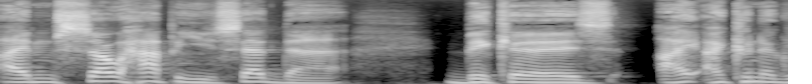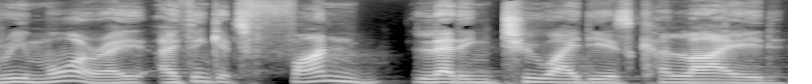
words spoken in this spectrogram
I'm so happy you said that because I, I couldn't agree more. I, I think it's fun letting two ideas collide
